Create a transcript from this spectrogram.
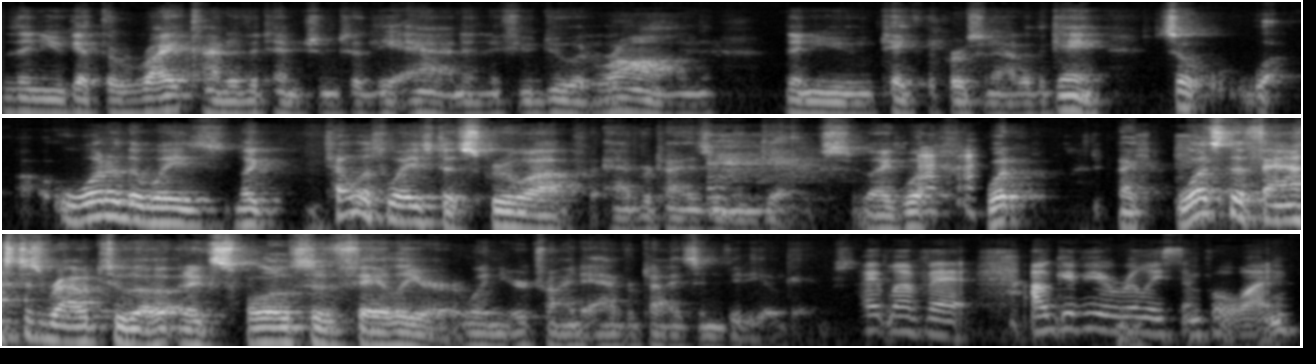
then you get the right kind of attention to the ad, and if you do it wrong then you take the person out of the game. So what what are the ways like tell us ways to screw up advertising in games? Like what what like, what's the fastest route to a, an explosive failure when you're trying to advertise in video games? I love it. I'll give you a really simple one.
